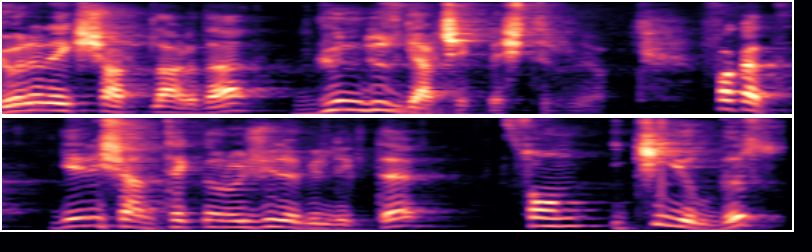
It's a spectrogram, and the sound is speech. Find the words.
görerek şartlarda gündüz gerçekleştiriliyor. Fakat gelişen teknolojiyle birlikte son 2 yıldır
